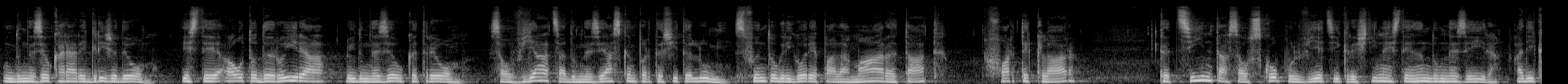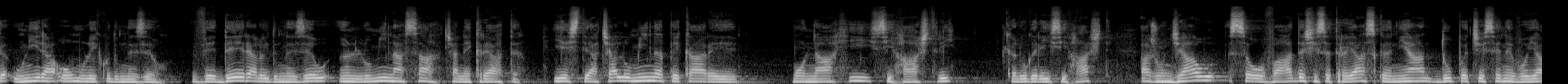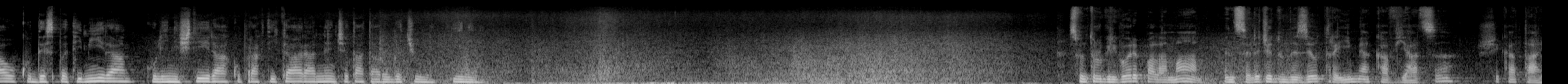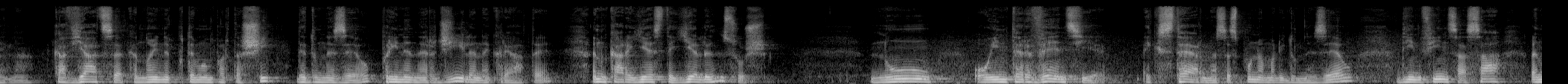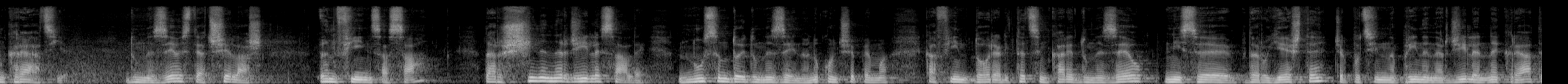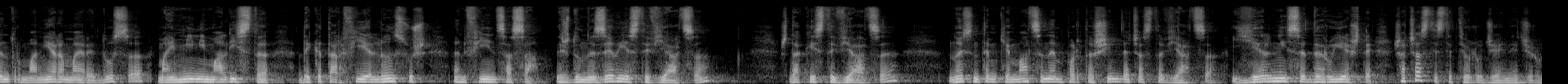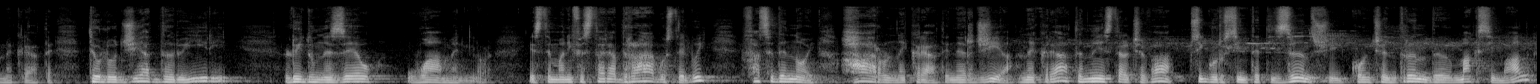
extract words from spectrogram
un Dumnezeu care are grijă de om. Este autodăruirea lui Dumnezeu către om sau viața dumnezeiască împărtășită lumii. Sfântul Grigorie Palama a arătat foarte clar că ținta sau scopul vieții creștine este în Dumnezeirea, adică unirea omului cu Dumnezeu, vederea lui Dumnezeu în lumina sa, cea necreată. Este acea lumină pe care monahii, sihaștri, călugării sihaști, ajungeau să o vadă și să trăiască în ea după ce se nevoiau cu despătimirea, cu liniștirea, cu practicarea neîncetată a rugăciunii inimii. Sfântul Grigore Palama înțelege Dumnezeu trăimea ca viață și ca taină. Ca viață că noi ne putem împărtăși de Dumnezeu prin energiile necreate în care este El însuși nu o intervenție externă, să spunem, a lui Dumnezeu, din ființa sa în creație. Dumnezeu este același în ființa sa, dar și în energiile sale. Nu sunt doi Dumnezei. Noi nu concepem ca fiind două realități în care Dumnezeu ni se dăruiește, cel puțin prin energiile necreate, într-o manieră mai redusă, mai minimalistă decât ar fi El însuși în ființa sa. Deci Dumnezeu este viață și dacă este viață, noi suntem chemați să ne împărtășim de această viață. El ni se dăruiește. Și aceasta este teologia energiilor necreate. Teologia dăruirii lui Dumnezeu oamenilor. Este manifestarea dragostei Lui față de noi. Harul necreat, energia necreată nu este altceva, sigur, sintetizând și concentrând maximal,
